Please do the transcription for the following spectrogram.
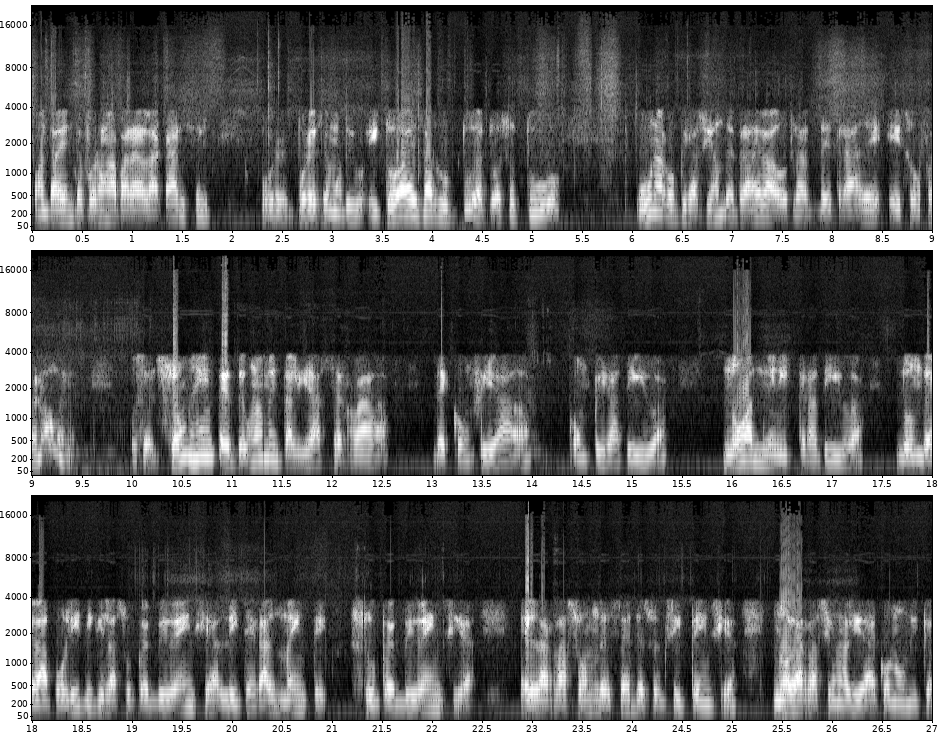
¿Cuánta gente fueron a parar a la cárcel por, por ese motivo? Y toda esa ruptura, todo eso tuvo una conspiración detrás de la otra, detrás de esos fenómenos. Entonces, son gente de una mentalidad cerrada, desconfiada, conspirativa, no administrativa, donde la política y la supervivencia, literalmente supervivencia, es la razón de ser de su existencia, no la racionalidad económica.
